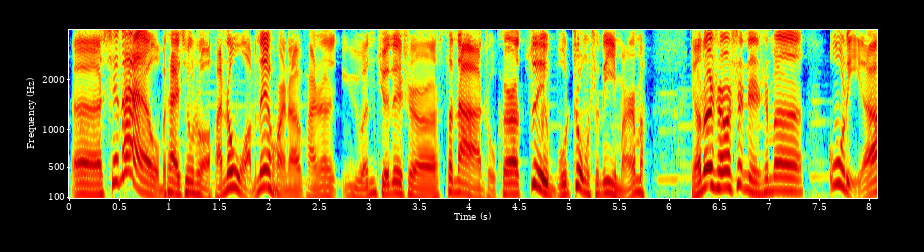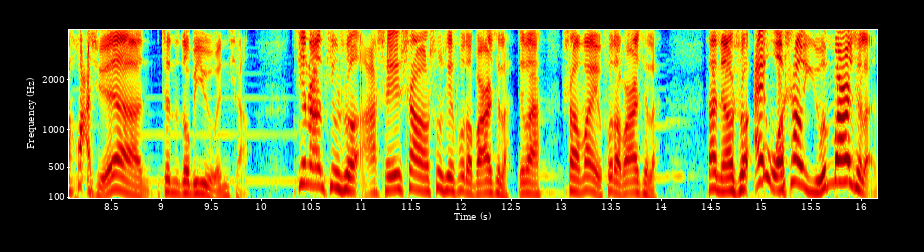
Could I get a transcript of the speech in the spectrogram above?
呃，现在我不太清楚，反正我们那会儿呢，反正语文绝对是三大主科最不重视的一门嘛。有的时候甚至什么物理啊、化学啊，真的都比语文强。经常听说啊，谁上数学辅导班去了，对吧？上外语辅导班去了。但你要说，哎，我上语文班去了，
